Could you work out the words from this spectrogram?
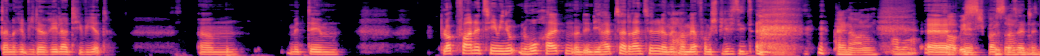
dann re wieder relativiert. Ähm, mit dem Blockfahne 10 Minuten hochhalten und in die Halbzeit reinzündeln, damit ja. man mehr vom Spiel sieht. Keine Ahnung, aber äh, nee, Spaß beiseite.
